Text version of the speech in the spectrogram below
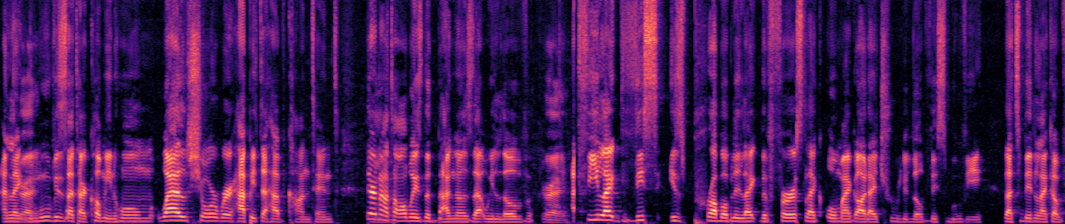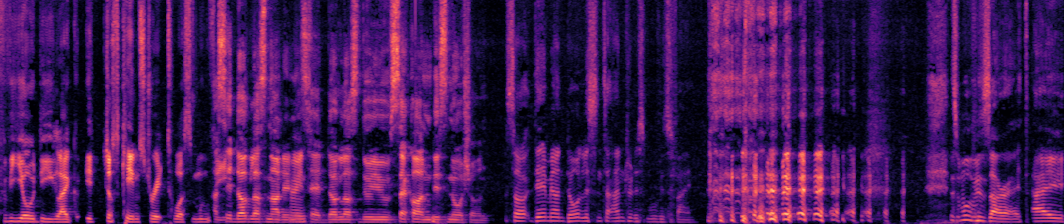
and like the movies that are coming home while sure we're happy to have content they're not mm. always the bangers that we love Right. i feel like this is probably like the first like oh my god i truly love this movie that's been like a vod like it just came straight to us movie I see Douglas nodding his Right. head. Douglas, do you second this notion? So, Damien, don't listen to Andrew. This movie's fine. this movie's all right. I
